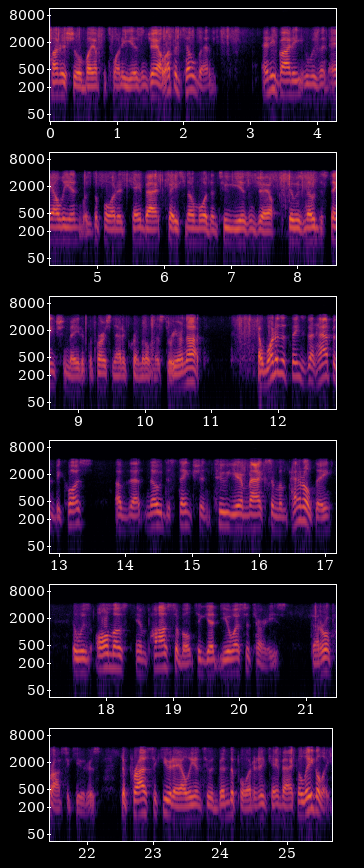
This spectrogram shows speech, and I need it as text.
punishable by up to 20 years in jail. Up until then, Anybody who was an alien was deported, came back, faced no more than two years in jail. There was no distinction made if the person had a criminal history or not. And one of the things that happened because of that no distinction two year maximum penalty, it was almost impossible to get U.S. attorneys, federal prosecutors, to prosecute aliens who had been deported and came back illegally.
